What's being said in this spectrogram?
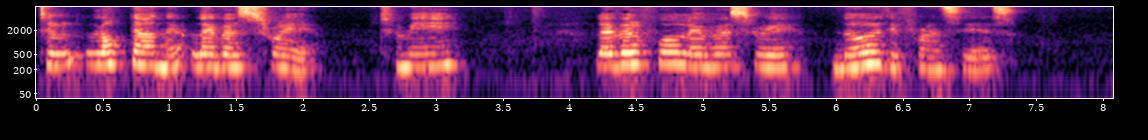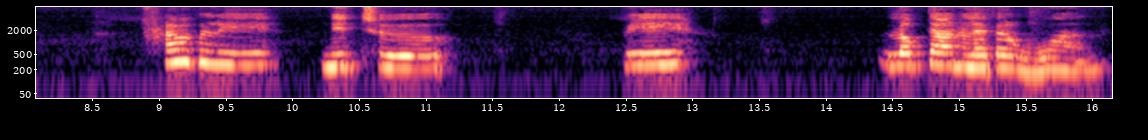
to lockdown level 3. To me, level 4, level 3, no differences. Probably need to be lockdown level 1.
